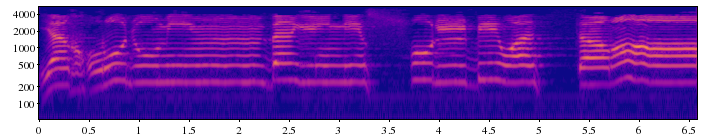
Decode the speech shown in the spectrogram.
يخرج من بين الصلب والترائب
